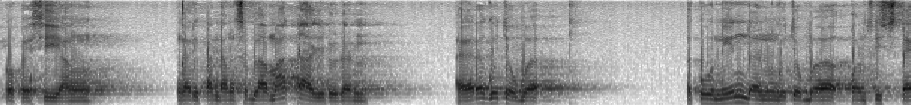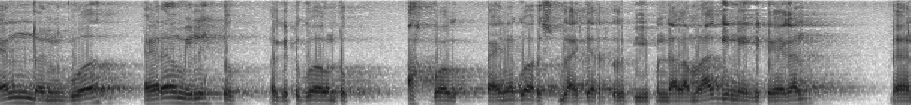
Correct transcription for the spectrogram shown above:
profesi yang nggak dipandang sebelah mata gitu. Dan akhirnya gue coba tekunin dan gue coba konsisten dan gue akhirnya milih tuh. Begitu gue untuk ah gue kayaknya gue harus belajar lebih mendalam lagi nih gitu ya kan. Dan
